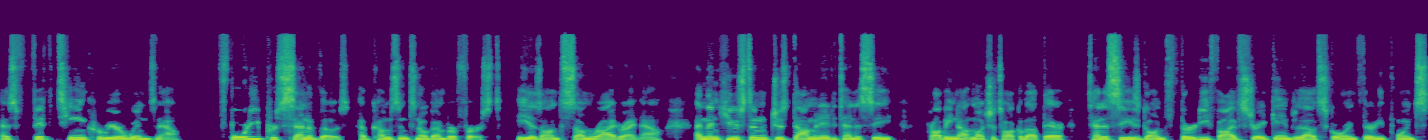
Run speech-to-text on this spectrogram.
has 15 career wins now. 40% of those have come since November 1st. He is on some ride right now. And then Houston just dominated Tennessee. Probably not much to talk about there. Tennessee's gone 35 straight games without scoring 30 points.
